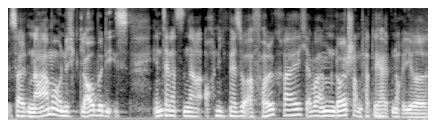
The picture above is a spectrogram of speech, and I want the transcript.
ist halt ein Name und ich glaube, die ist international auch nicht mehr so erfolgreich, aber in Deutschland hat die halt noch ihre,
